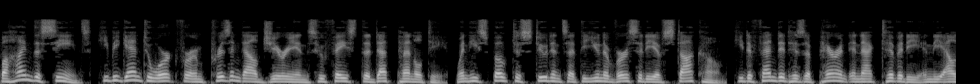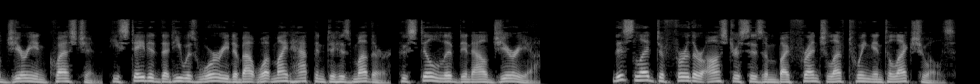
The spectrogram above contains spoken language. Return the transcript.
Behind the scenes, he began to work for imprisoned Algerians who faced the death penalty. When he spoke to students at the University of Stockholm, he defended his apparent inactivity in the Algerian question. He stated that he was worried about what might happen to his mother, who still lived in Algeria. This led to further ostracism by French left-wing intellectuals.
